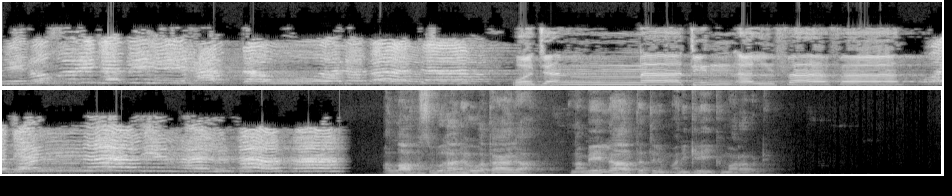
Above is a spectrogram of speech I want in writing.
لنخرج به حبا ونباتا وجنات ألفافا وجنات ألفافا അള്ളാഹു സുബാനഹുവ തായാല നമ്മെ എല്ലാ അർത്ഥത്തിലും അനുഗ്രഹിക്കുമാറാവട്ടെ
